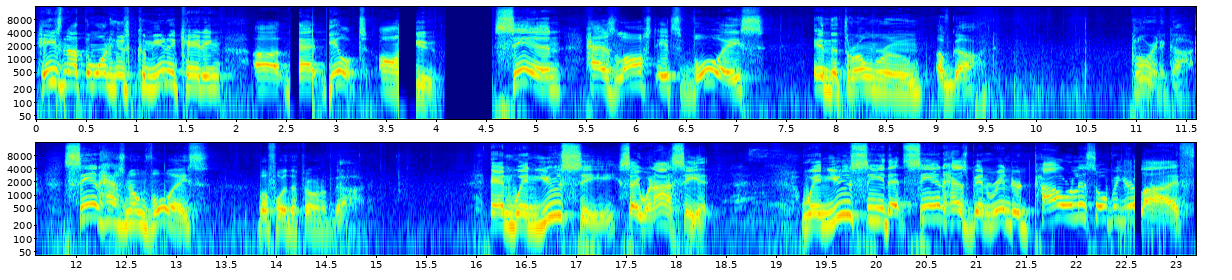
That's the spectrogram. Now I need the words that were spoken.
He's not the one who's communicating uh, that guilt on you. Sin has lost its voice in the throne room of God. Glory to God. Sin has no voice before the throne of God. And when you see, say, when I see it, when you see that sin has been rendered powerless over your life,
